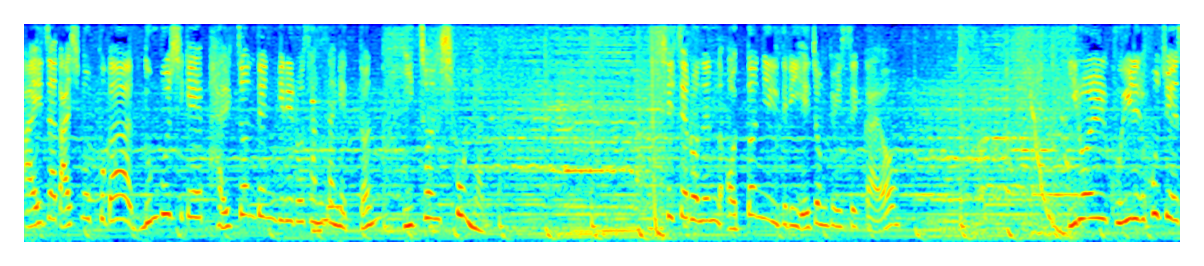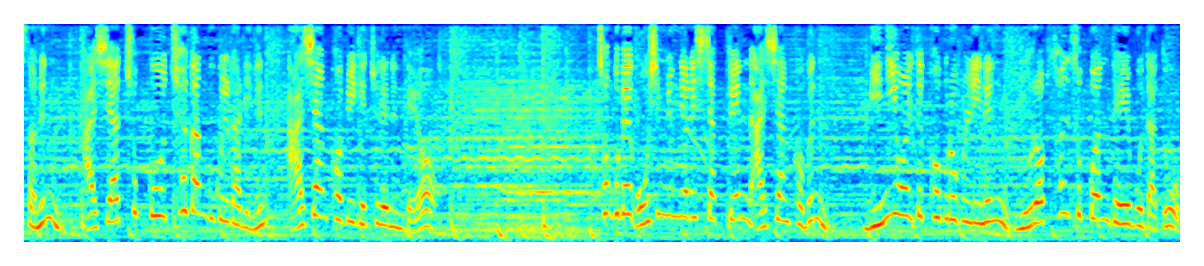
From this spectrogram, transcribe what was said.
아이작 아시모프가 눈부시게 발전된 미래로 상상했던 2015년. 실제로는 어떤 일들이 예정돼 있을까요? 1월 9일 호주에서는 아시아 축구 최강국을 가리는 아시안컵이 개최되는데요. 1956년에 시작된 아시안컵은 미니 월드컵으로 불리는 유럽 선수권 대회보다도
